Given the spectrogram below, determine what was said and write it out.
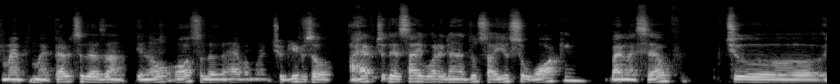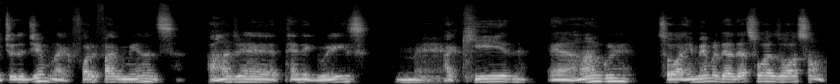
My, my parents doesn't, you know, also doesn't have money to give. So I have to decide what I'm going to do. So I used to walking by myself to to the gym, like 45 minutes, 110 degrees, Man. a kid and hungry. So I remember that that was awesome.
